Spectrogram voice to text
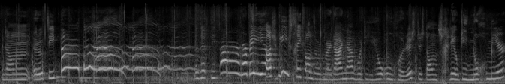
En dan roept hij... Papa! Dan zegt hij, vader, waar ben je? Alsjeblieft, geef antwoord. Maar daarna wordt hij heel ongerust. Dus dan schreeuwt hij nog meer.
